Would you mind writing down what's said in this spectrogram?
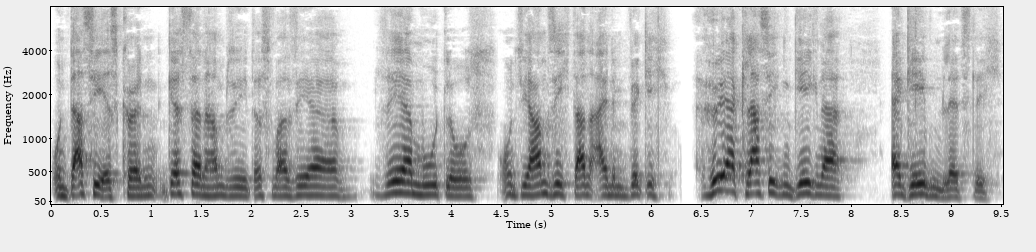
und dass sie es können. Gestern haben sie, das war sehr, sehr mutlos und sie haben sich dann einem wirklich höherklassigen Gegner ergeben letztlich.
